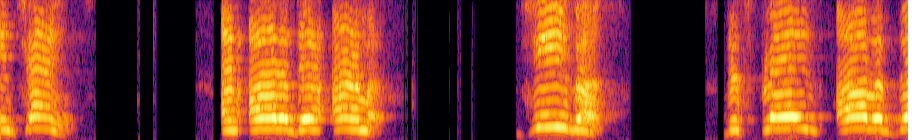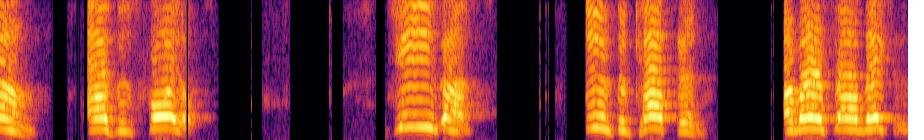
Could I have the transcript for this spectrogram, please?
in chains and all of their armor. Jesus displays all of them as his spoils. Jesus is the captain of our salvation.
